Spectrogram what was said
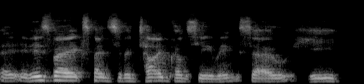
It is very expensive and time consuming, so he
